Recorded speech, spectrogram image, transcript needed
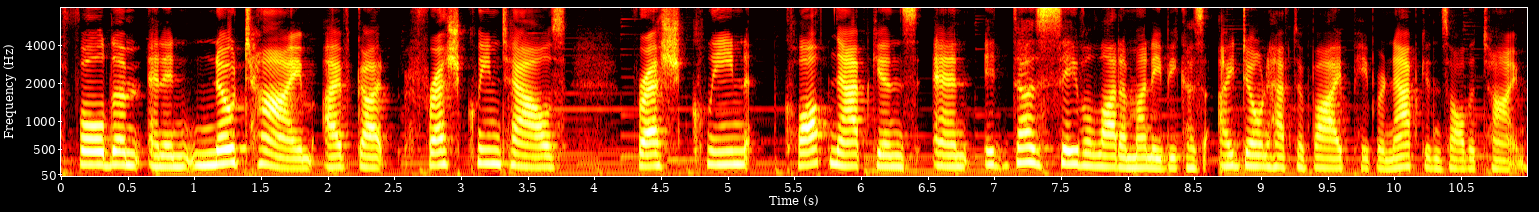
fold them, and in no time, I've got fresh, clean towels, fresh, clean cloth napkins, and it does save a lot of money because I don't have to buy paper napkins all the time.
